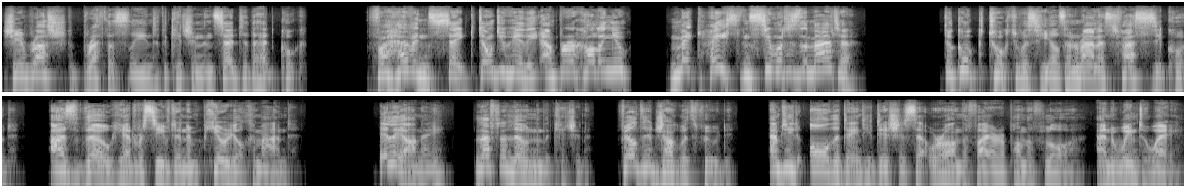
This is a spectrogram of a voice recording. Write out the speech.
she rushed breathlessly into the kitchen and said to the head cook, For heaven's sake, don't you hear the Emperor calling you? Make haste and see what is the matter. The cook took to his heels and ran as fast as he could, as though he had received an imperial command. Ileane, left alone in the kitchen, filled her jug with food emptied all the dainty dishes that were on the fire upon the floor, and went away.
